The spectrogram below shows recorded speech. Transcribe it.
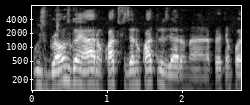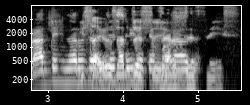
os Browns ganharam, quatro, fizeram 4-0 na, na pré-temporada e terminaram E saiu 0-16 na 0-16. temporada. 016.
